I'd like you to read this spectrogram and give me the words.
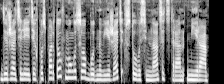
Держатели этих паспортов могут свободно въезжать в 118 стран мира.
